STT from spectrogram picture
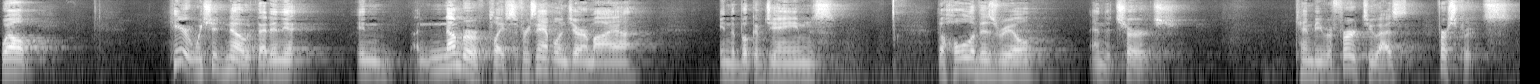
Well, here we should note that in, the, in a number of places, for example, in Jeremiah, in the book of James, the whole of Israel and the church can be referred to as first fruits.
